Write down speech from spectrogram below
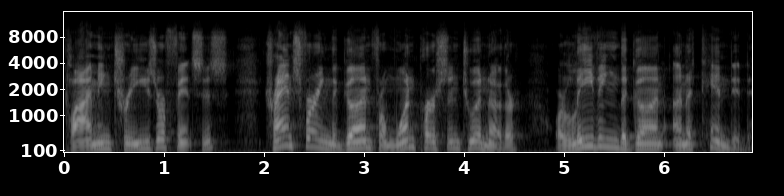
climbing trees or fences, transferring the gun from one person to another, or leaving the gun unattended.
